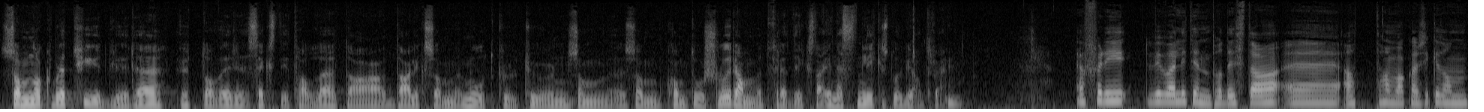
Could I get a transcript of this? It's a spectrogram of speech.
som nok ble tydeligere utover 60-tallet, da, da, liksom motkulturen som, som, kom til Oslo, rammet Fredrikstad i nesten like stor grad, tror jeg. Mm. Ja, fordi Vi var litt inne på det i stad, eh, at han var kanskje ikke sånn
